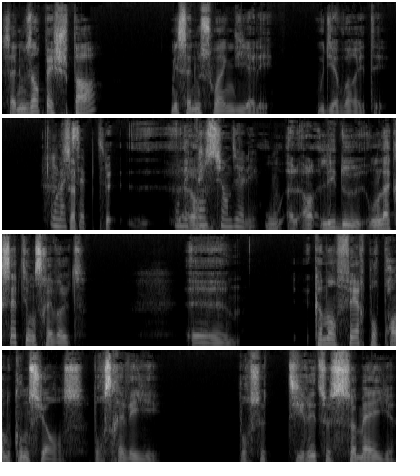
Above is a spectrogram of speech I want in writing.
Ça nous empêche pas, mais ça nous soigne d'y aller ou d'y avoir été. On l'accepte. On est conscient d'y aller. alors, les deux, on l'accepte et on se révolte. Euh, comment faire pour prendre conscience, pour se réveiller, pour se tirer de ce sommeil?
